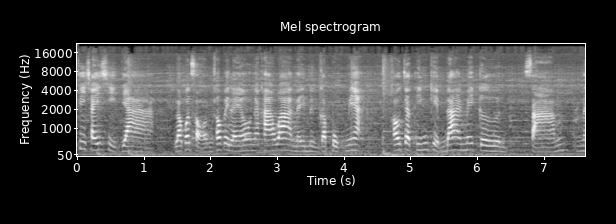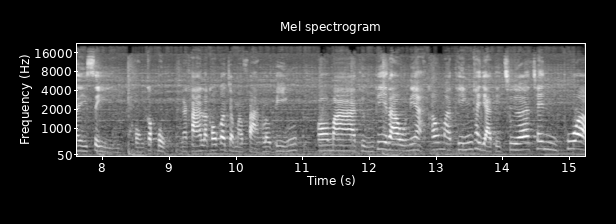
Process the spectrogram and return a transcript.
ที่ใช้ฉีดยา เราก็สอนเขาไปแล้วนะคะว่าในหนึ่งกระปุกเนี่ยเขาจะทิ้งเข็มได้ไม่เกิน 3 ใน 4 ของกระปุกนะคะ แล้วเขาก็จะมาฝากเราทิ้ง พอมาถึงที่เราเนี่ยเขามาทิ้งขยะติดเชื้อ เช่นพวก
